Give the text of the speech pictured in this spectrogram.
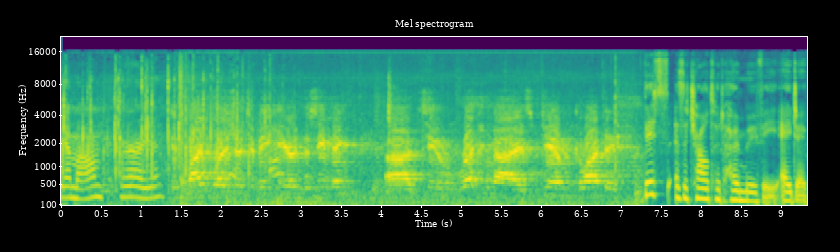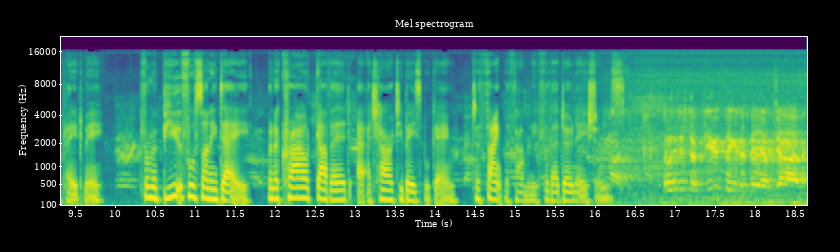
Yeah, Mom, where are you? It's my pleasure to be here this evening uh, to recognize Jim Galante. This is a childhood home movie AJ played me. From a beautiful sunny day when a crowd gathered at a charity baseball game to thank the family for their donations. Those are just a few things that they have done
